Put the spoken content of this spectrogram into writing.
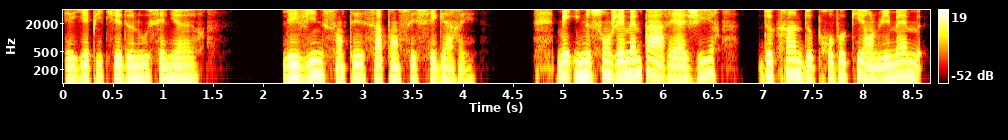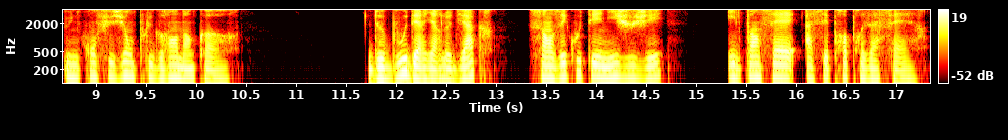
Ayez pitié de nous, Seigneur, Lévin sentait sa pensée s'égarer. Mais il ne songeait même pas à réagir, de crainte de provoquer en lui-même une confusion plus grande encore. Debout derrière le diacre, sans écouter ni juger, il pensait à ses propres affaires.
